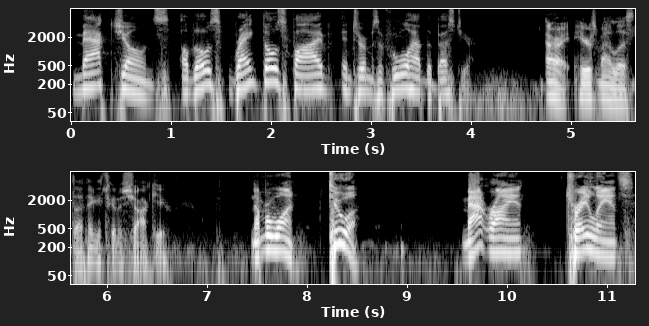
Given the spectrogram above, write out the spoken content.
Mac Jones. Of those, rank those five in terms of who will have the best year. All right, here's my list. I think it's going to shock you. Number one, Tua, Matt Ryan, Trey Lance,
